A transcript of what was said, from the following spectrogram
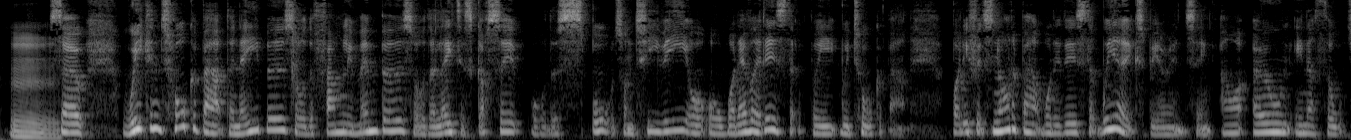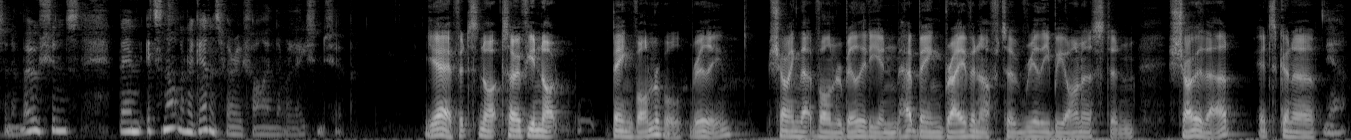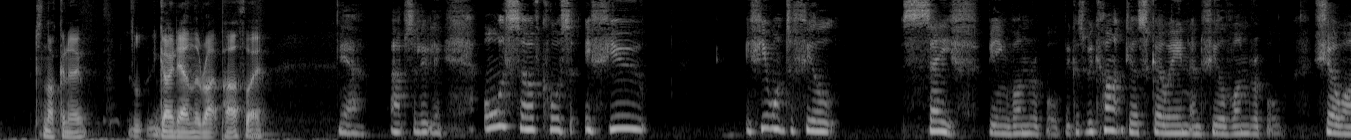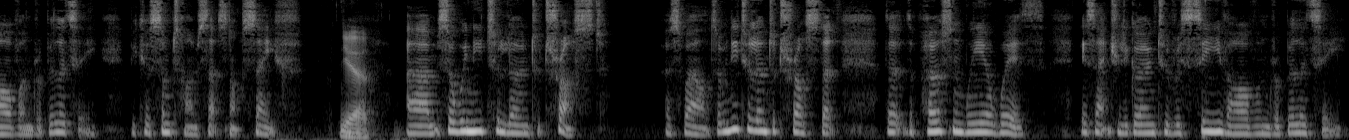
Mm. So we can talk about the neighbours or the family members or the latest gossip or the sports on TV or, or whatever it is that we, we talk about. But if it's not about what it is that we are experiencing, our own inner thoughts and emotions, then it's not going to get us very far in the relationship. Yeah, if it's not so if you're not being vulnerable, really, showing that vulnerability and being brave enough to really be honest and show that, it's going to Yeah. it's not going to go down the right pathway. Yeah, absolutely. Also, of course, if you if you want to feel safe being vulnerable, because we can't just go in and feel vulnerable, show our vulnerability, because sometimes that's not safe. Yeah. Um, so we need to learn to trust as well. So we need to learn to trust that the, the person we are with is actually going to receive our vulnerability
